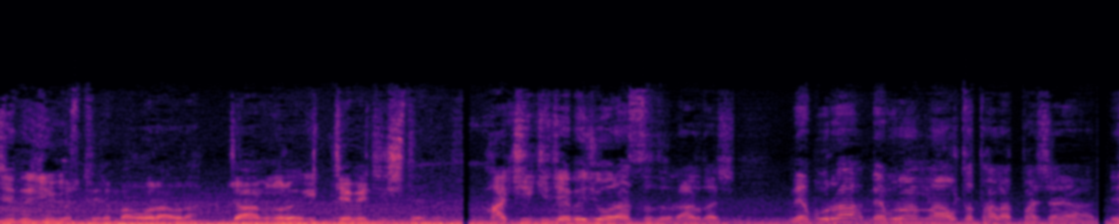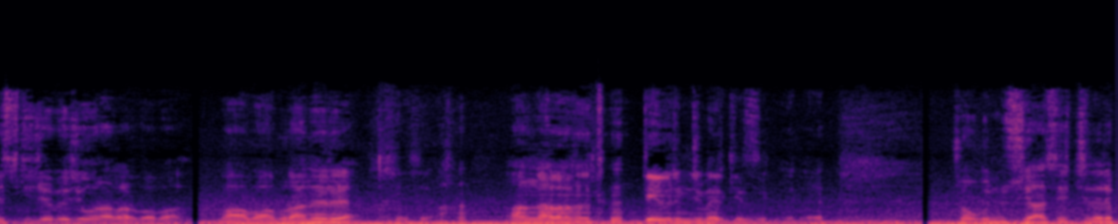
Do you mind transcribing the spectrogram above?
eski cebeciyi göstereyim bak ora ora. Caminin oraya iç cebeci işte. Hakiki cebeci orasıdır kardeş. Ne bura ne buranın altı Talat Paşa yani. Eski cebeci oralar baba. Baba bura nere? Ankara'nın devrimci merkezi. Çok ünlü siyasetçiler hep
